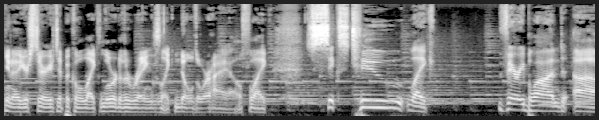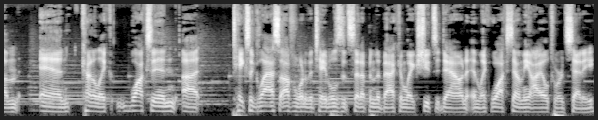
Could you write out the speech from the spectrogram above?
you know, your stereotypical like Lord of the Rings, like Noldor high elf, like six two, like very blonde, um, and kind of like walks in, uh, takes a glass off of one of the tables that's set up in the back and like shoots it down and like walks down the aisle towards Teddy.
